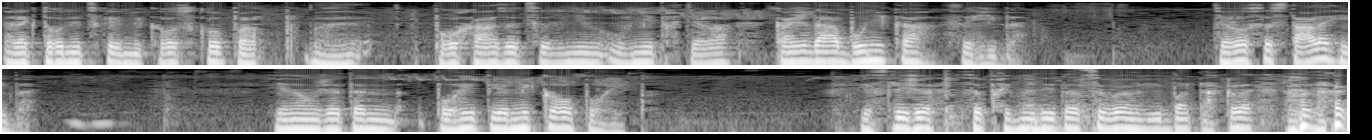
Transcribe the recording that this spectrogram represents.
elektronický mikroskop a eh, procházet se v ním uvnitř těla. Každá buňka se hýbe. Tělo se stále hýbe. Jenomže ten pohyb je mikropohyb. Jestliže se při meditaci budeme hýbat takhle, tak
